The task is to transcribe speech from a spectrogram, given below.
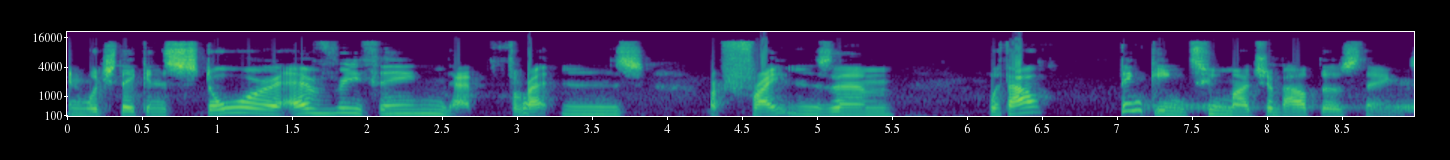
in which they can store everything that threatens or frightens them without thinking too much about those things.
